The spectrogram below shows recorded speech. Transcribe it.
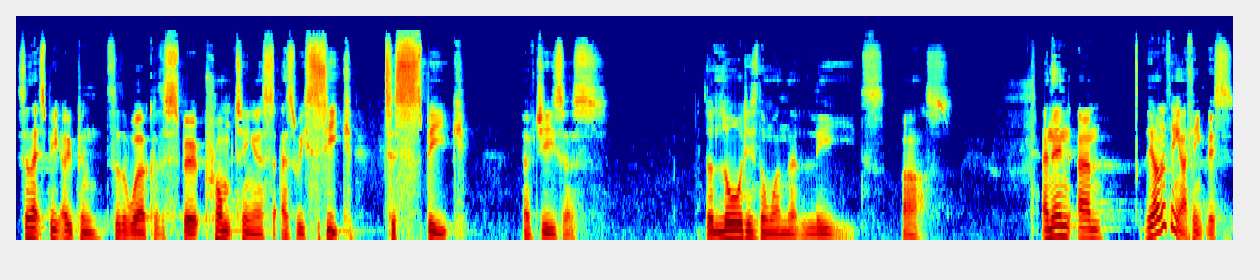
So let's be open to the work of the Spirit prompting us as we seek to speak of Jesus. The Lord is the one that leads us. And then um, the other thing I think this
